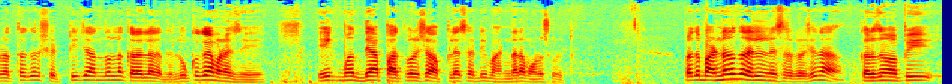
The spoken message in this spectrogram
पण आता जर शेट्टीचे आंदोलन करायला लागले लोक काय म्हणायचे? एक मत द्या पाच वर्ष आपल्यासाठी भांडणारा माणूस मिळतो पण आता भांडणं तर राहिलं नाही सरकारचे ना. कर्जमाफी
